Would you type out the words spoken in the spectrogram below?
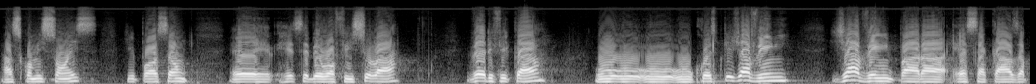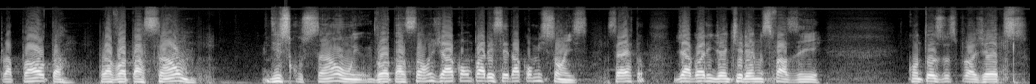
às comissões que possam é, receber o ofício lá, verificar o, o, o, coisa, porque já vem, já vem para essa casa para pauta, para votação, discussão e votação já com o parecer das comissões, certo? De agora em diante iremos fazer com todos os projetos,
